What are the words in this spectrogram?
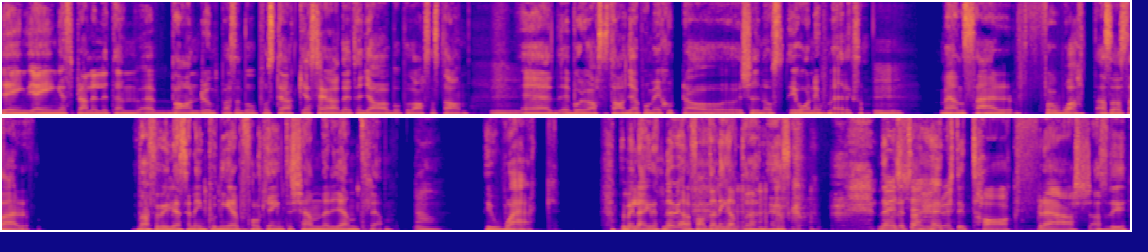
Jag är, jag är ingen sprallig liten eh, barnrumpa som bor på stökiga Söder, utan jag bor på Vasastan. Mm. Eh, jag bor i Vasastan, jag har på mig skjorta och chinos, det är ordning på mig. Liksom. Mm. Men så här, for what? Alltså så här, varför vill jag sen imponera på folk jag inte känner egentligen? Ja. Det är wack. Men min lägenhet nu i alla fall, den är helt... Nej, jag skojar. Nej, men det är du- högt i tak, fräsch. Alltså det,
